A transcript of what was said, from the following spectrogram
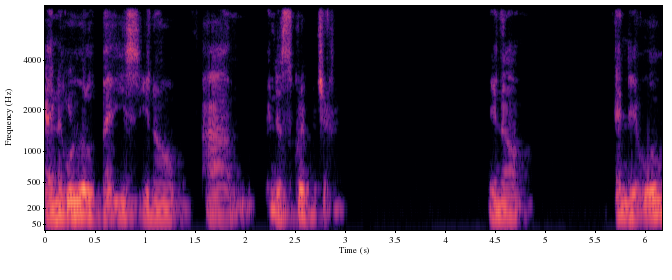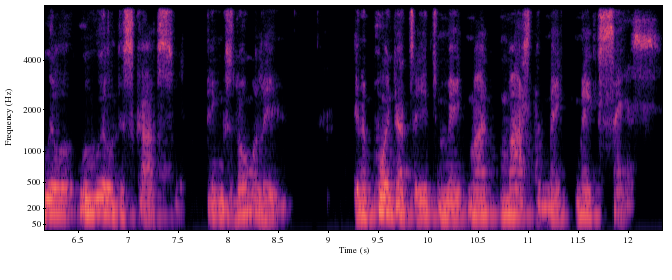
And Thank we you. will base, you know, um, in the scripture, you know, and we will we will discuss things normally in a point that it make must make make sense.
